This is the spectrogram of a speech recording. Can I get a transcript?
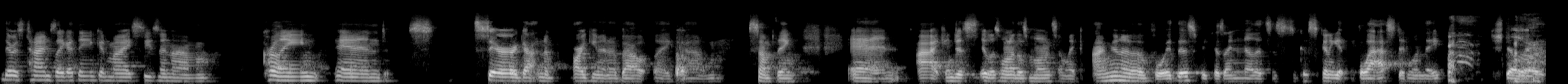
there was times like I think in my season, um, Carlene and Sarah got in an argument about like um, something and i can just it was one of those moments i'm like i'm gonna avoid this because i know that this is just gonna get blasted when they show it.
